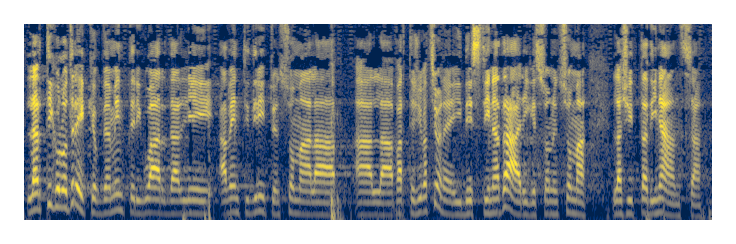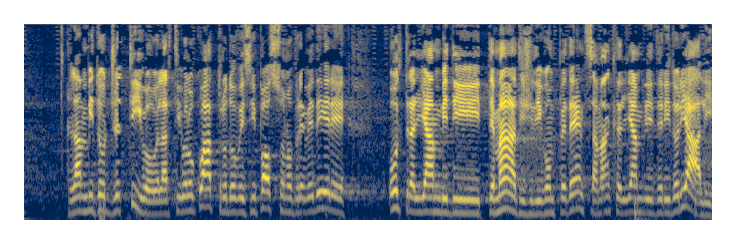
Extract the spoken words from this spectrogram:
l'articolo 3 che ovviamente riguarda gli aventi diritto insomma, alla, alla, partecipazione, i destinatari che sono insomma, la cittadinanza. L'ambito oggettivo, l'articolo 4 dove si possono prevedere oltre agli ambiti tematici di competenza ma anche agli ambiti territoriali,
